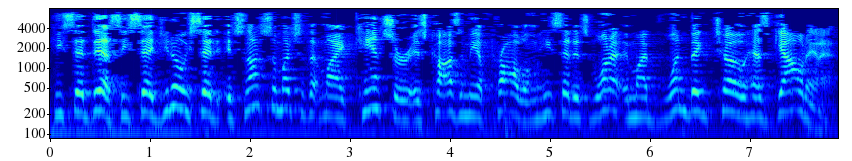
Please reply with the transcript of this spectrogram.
he said this. He said, you know, he said, it's not so much that my cancer is causing me a problem. He said, it's one, my one big toe has gout in it.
